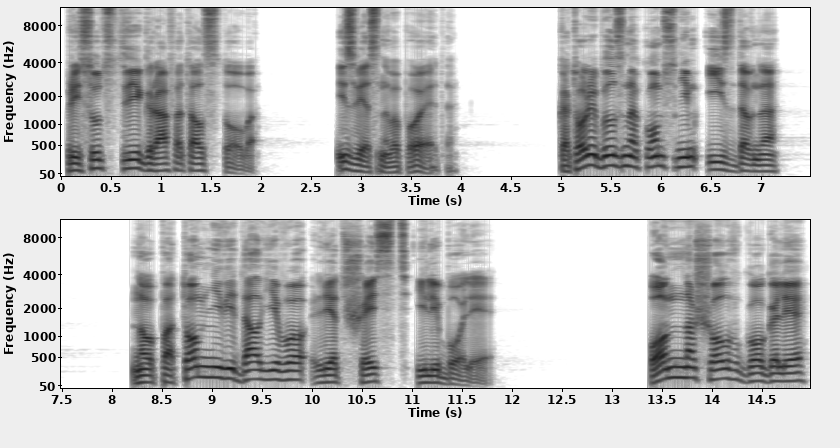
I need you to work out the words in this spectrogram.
в присутствии графа Толстого, известного поэта, который был знаком с ним издавна, но потом не видал его лет шесть или более. Он нашел в Гоголе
